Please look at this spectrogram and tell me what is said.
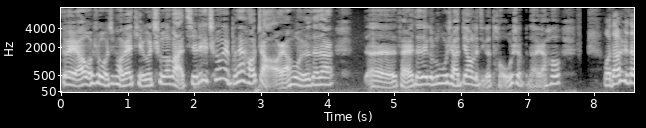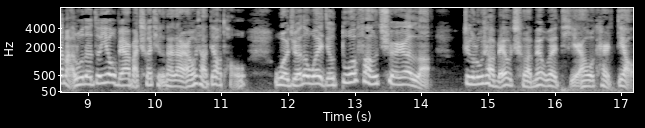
对，然后我说我去旁边停个车吧，其实这个车位不太好找，然后我就在那儿，呃，反正在那个路上掉了几个头什么的。然后我当时在马路的最右边把车停在那儿，然后我想掉头，我觉得我已经多方确认了这个路上没有车，没有问题，然后我开始掉。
